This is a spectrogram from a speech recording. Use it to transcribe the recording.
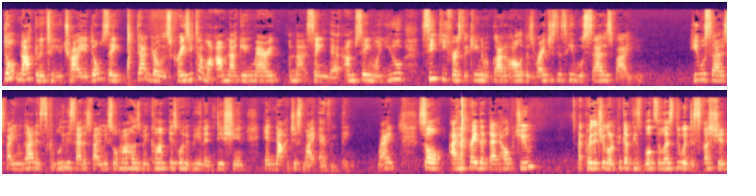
don't knock it until you try it. Don't say that girl is crazy. You talking about I'm not getting married. I'm not saying that. I'm saying when you seek ye first the kingdom of God and all of his righteousness, he will satisfy you. He will satisfy you and God is completely satisfying me. So when my husband come, it's going to be an addition and not just my everything. Right? So I pray that that helped you. I pray that you're going to pick up these books and let's do a discussion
